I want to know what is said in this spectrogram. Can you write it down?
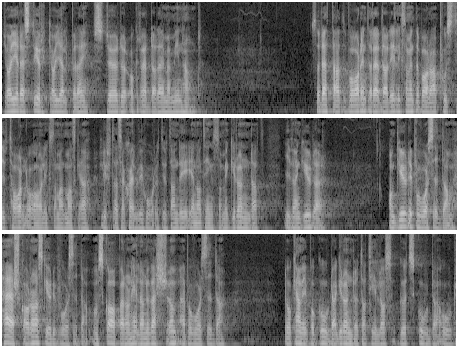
Jag ger dig styrka och hjälper dig, stöder och räddar dig med min hand. Så detta att var inte rädda, det är liksom inte bara positivt tal och liksom att man ska lyfta sig själv i håret, utan det är någonting som är grundat i vem Gud är. Om Gud är på vår sida, om härskarornas Gud är på vår sida, om skaparen och hela universum är på vår sida, då kan vi på goda grunder ta till oss Guds goda ord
